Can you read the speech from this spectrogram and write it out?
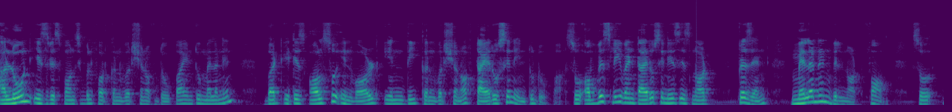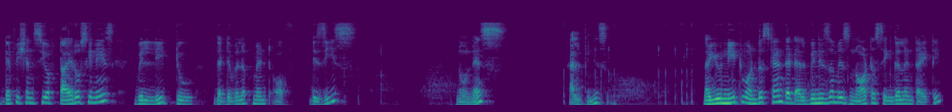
alone is responsible for conversion of dopa into melanin, but it is also involved in the conversion of tyrosine into dopa. So obviously when tyrosinase is not present, melanin will not form. So deficiency of tyrosinase will lead to the development of disease known as albinism. Now you need to understand that albinism is not a single entity.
